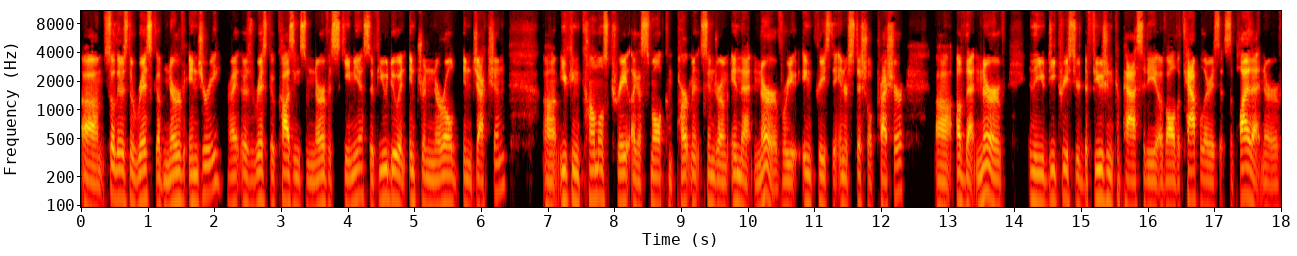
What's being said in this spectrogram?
um, so there's the risk of nerve injury, right? There's a risk of causing some nerve ischemia. So if you do an intraneural injection, um, you can almost create like a small compartment syndrome in that nerve where you increase the interstitial pressure uh, of that nerve, and then you decrease your diffusion capacity of all the capillaries that supply that nerve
